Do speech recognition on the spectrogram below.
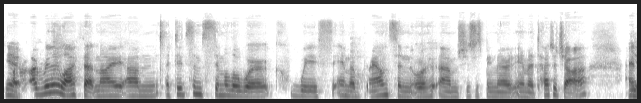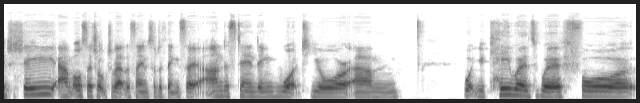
yeah. I, I, really like that, and I um, I did some similar work with Emma Brownson, or um, she's just been married, Emma Tatachar, and yep. she um, also talked about the same sort of thing. So understanding what your um, what your keywords were for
